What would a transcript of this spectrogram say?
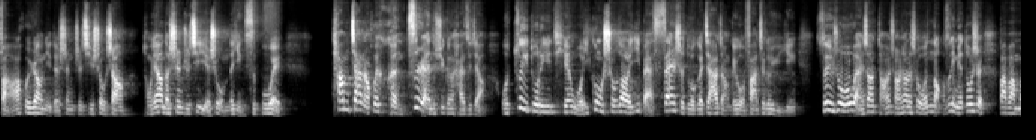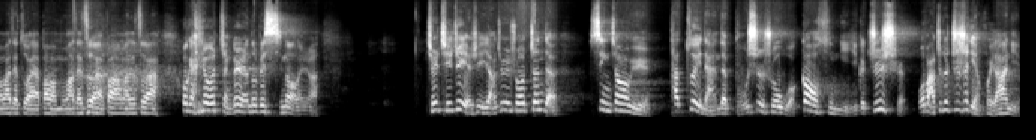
反而会让你的生殖器受伤。同样的，生殖器也是我们的隐私部位。”他们家长会很自然的去跟孩子讲，我最多的一天，我一共收到了一百三十多个家长给我发这个语音，所以说我晚上躺在床上的时候，我脑子里面都是爸爸妈妈在做爱，爸爸妈妈在做爱，爸爸妈妈在做爱，我感觉我整个人都被洗脑了，你知道吧？其实，其实这也是一样，就是说，真的，性教育它最难的不是说我告诉你一个知识，我把这个知识点回答你，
